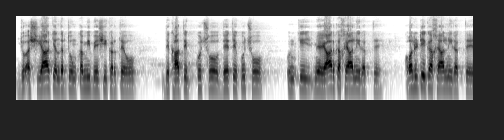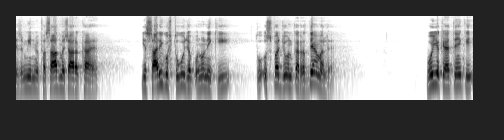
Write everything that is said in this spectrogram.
جو اشیاء کے اندر تم کمی بیشی کرتے ہو، دکھاتے کچھ ہو، دیتے کچھ ہو، ان کی معیار کا خیال نہیں رکھتے کوالٹی کا خیال نہیں رکھتے، زمین میں فساد مچا رکھا ہے۔ یہ ساری گفتگو جب انہوں نے کی، تو اس پر جو ان کا رد عمل ہے، وہ یہ کہتے ہیں کہ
